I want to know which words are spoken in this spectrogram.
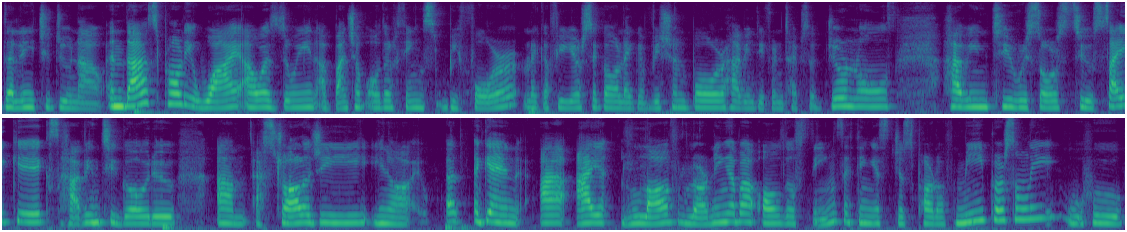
that I need to do now? And that's probably why i was doing a bunch of other things before like a few years ago like a vision board having different types of journals having to resource to psychics having to go to um, astrology you know. Again I, I love learning about all those things. I think it's just part of me personally who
